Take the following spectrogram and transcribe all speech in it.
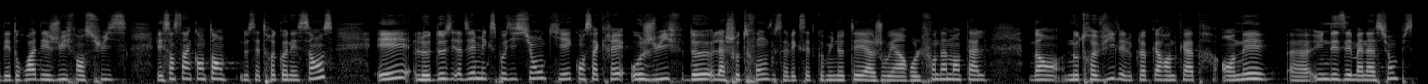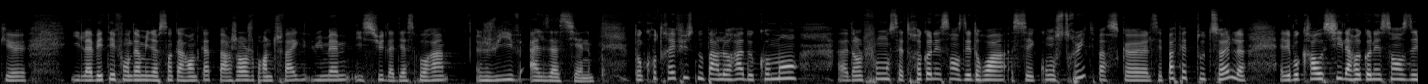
des droits des Juifs en Suisse, les 150 ans de cette reconnaissance, et la deuxième exposition qui est consacrée aux Juifs de la Chaux-de-Fonds. Vous savez que cette communauté a joué un rôle fondamental dans notre ville, et le Club 44 en est euh, une des émanations, puisqu'il avait été fondé en 1944 par Georges Braunschweig, lui-même issu de la diaspora juive alsacienne. Donc Ruth Dreyfus nous parlera de comment, euh, dans le fond, cette reconnaissance des droits s'est construite, parce qu'elle ne s'est pas faite toute seule. Elle évoquera aussi la reconnaissance des,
